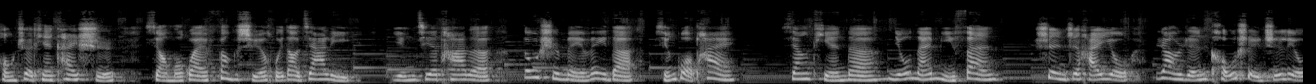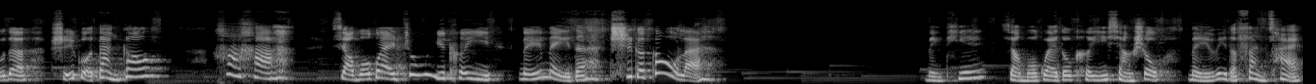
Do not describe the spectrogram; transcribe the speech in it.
从这天开始，小魔怪放学回到家里，迎接他的都是美味的苹果派、香甜的牛奶米饭，甚至还有让人口水直流的水果蛋糕。哈哈，小魔怪终于可以美美的吃个够了。每天，小魔怪都可以享受美味的饭菜，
